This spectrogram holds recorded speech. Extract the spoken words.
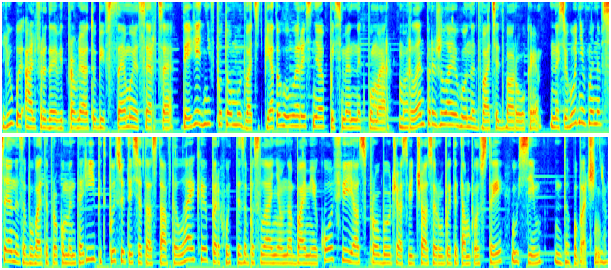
Любий Альфреде, відправляю тобі все моє серце. Дев'ять днів по тому, 25 вересня, письменник помер. Марлен пережила його на 22 роки. На сьогодні в мене все. Не забувайте про коментарі, підписуйтеся та ставте лайки. Переходьте за посиланням на Баймі Кофі. Я спробую час від часу робити там пости. Усім до побачення.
